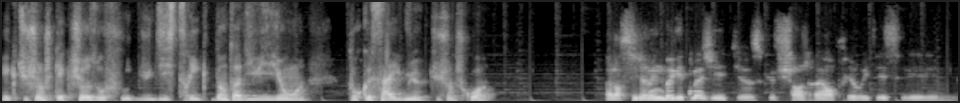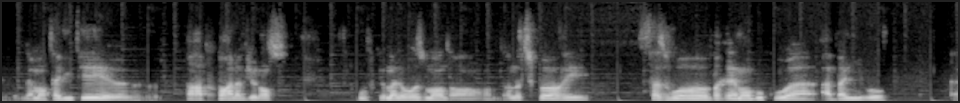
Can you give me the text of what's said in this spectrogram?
et que tu changes quelque chose au foot du district dans ta division hein, pour que ça aille mieux, tu changes quoi? Alors, si j'avais une baguette magique, euh, ce que je changerais en priorité, c'est la mentalité euh, par rapport à la violence. Je trouve que malheureusement, dans, dans notre sport, et ça se voit vraiment beaucoup à, à bas niveau, euh,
